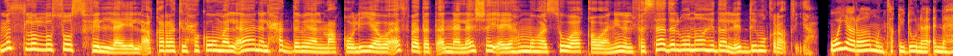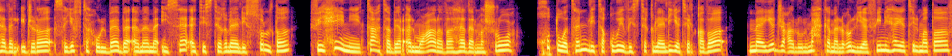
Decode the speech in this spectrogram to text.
مثل اللصوص في الليل. أقرت الحكومة الآن الحد من المعقولية وأثبتت أن لا شيء يهمها سوى قوانين الفساد المناهضة للديمقراطية. ويرى منتقدون أن هذا الإجراء سيفتح الباب أمام إساءة استغلال السلطة في حين تعتبر المعارضة هذا المشروع خطوة لتقويض استقلالية القضاء ما يجعل المحكمة العليا في نهاية المطاف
